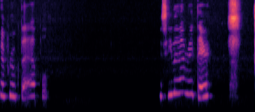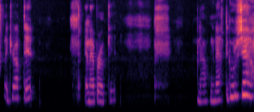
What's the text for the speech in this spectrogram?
I broke the apple. You see that right there? I dropped it and I broke it. Now I'm gonna have to go to jail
